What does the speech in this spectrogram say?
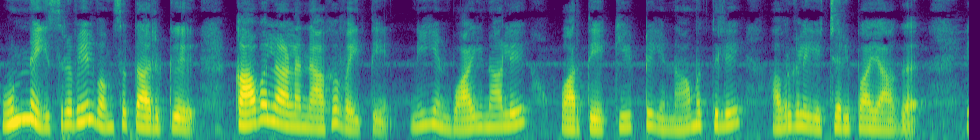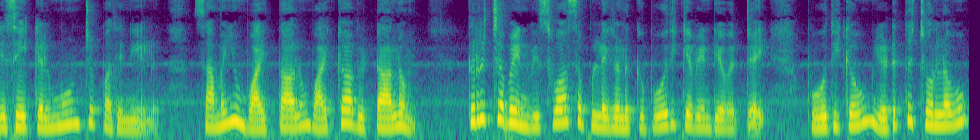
உன்னை இஸ்ரவேல் வம்சத்தாருக்கு காவலாளனாக வைத்தேன். நீ என் வாயினாலே வார்த்தையை கேட்டு என் நாமத்திலே அவர்களை எச்சரிப்பாயாக. எசேக்கல் மூன்று பதினேழு. சமயம் வாய்த்தாலும் வாய்க்காவிட்டாலும் திருச்சபையின் விசுவாச பிள்ளைகளுக்கு போதிக்க வேண்டியவற்றை போதிக்கவும் எடுத்துச் சொல்லவும்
